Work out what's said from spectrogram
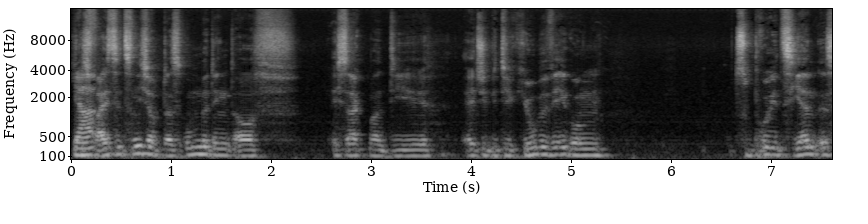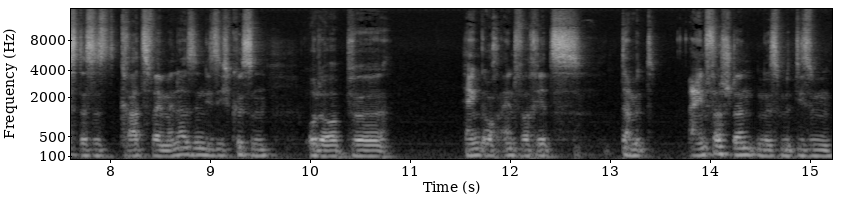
Ja, Ich weiß jetzt nicht, ob das unbedingt auf, ich sag mal, die LGBTQ-Bewegung zu projizieren ist, dass es gerade zwei Männer sind, die sich küssen, oder ob äh, Hank auch einfach jetzt damit einverstanden ist, mit diesem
